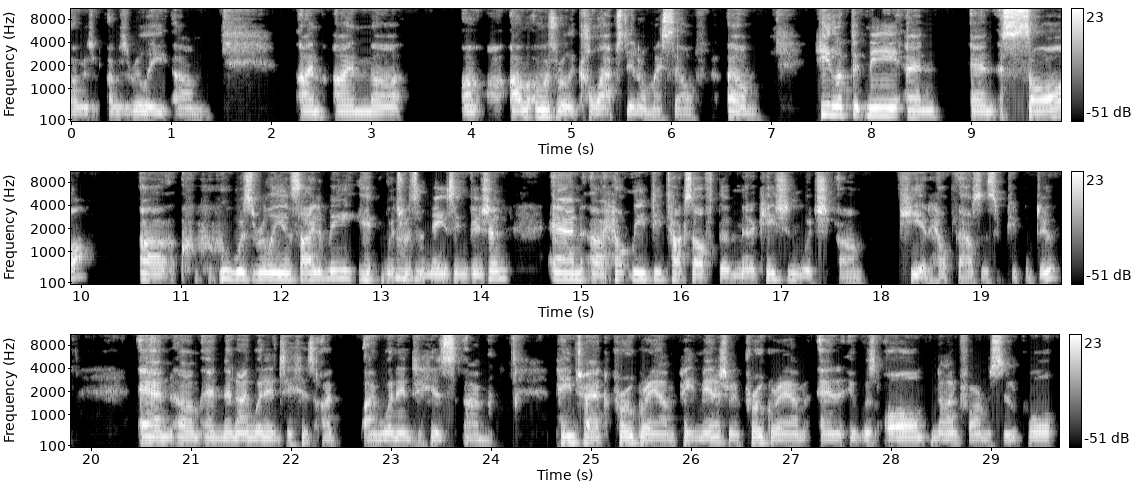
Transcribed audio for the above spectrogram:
I was, I was really, um, I'm, I'm, uh, I, I was really collapsed in on myself. Um, he looked at me and and saw uh, who was really inside of me, which was mm-hmm. amazing vision, and uh, helped me detox off the medication, which um, he had helped thousands of people do. And um, and then I went into his I, I went into his um, pain track program, pain management program, and it was all non pharmaceutical.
